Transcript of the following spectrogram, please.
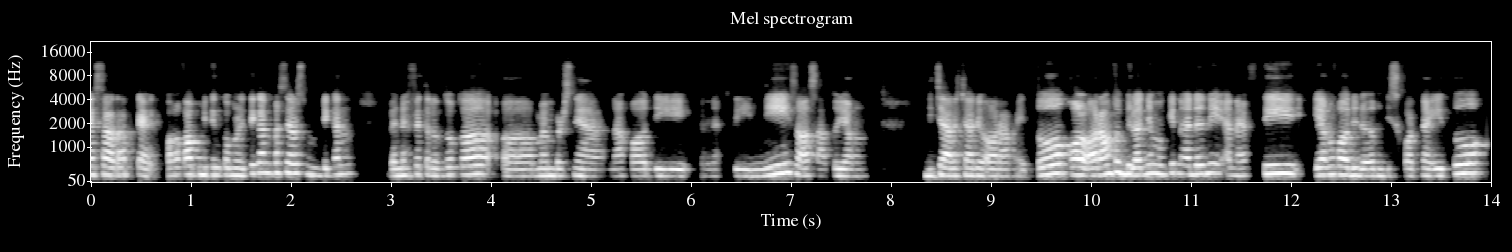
kayak startup kayak kalau kamu bikin community kan pasti harus memberikan benefit tertentu ke uh, membersnya. Nah kalau di NFT ini salah satu yang dicari-cari orang itu, kalau orang tuh bilangnya mungkin ada nih NFT yang kalau di dalam Discordnya itu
